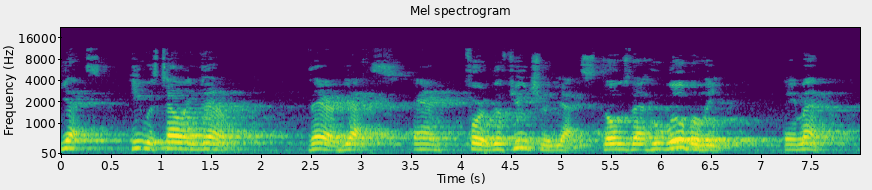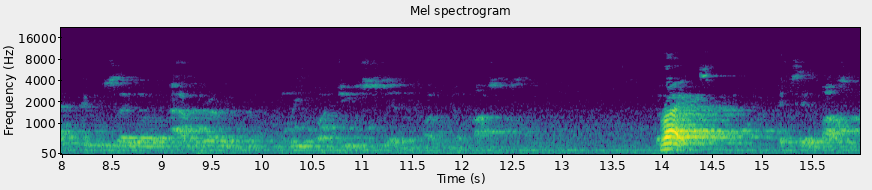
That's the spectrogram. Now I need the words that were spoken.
Yes. He was telling them there, yes. And for the future, yes. Those that who will believe. Amen. People say, well, I would rather believe what Jesus said what the apostles. Right. It's the apostles'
